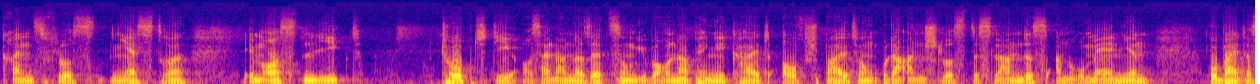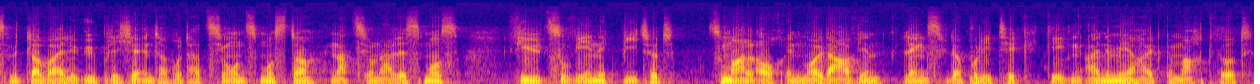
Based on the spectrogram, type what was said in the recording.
Grenzfluss Dniestre im Osten liegt, tobt die Auseinandersetzung über Unabhängigkeit, Aufspaltung oder Anschluss des Landes an Rumänien, wobei das mittlerweile übliche Interpretationsmuster Nationalismus viel zu wenig bietet, zumal auch in Moldawien längst wieder Politik gegen eine Mehrheit gemacht wird.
